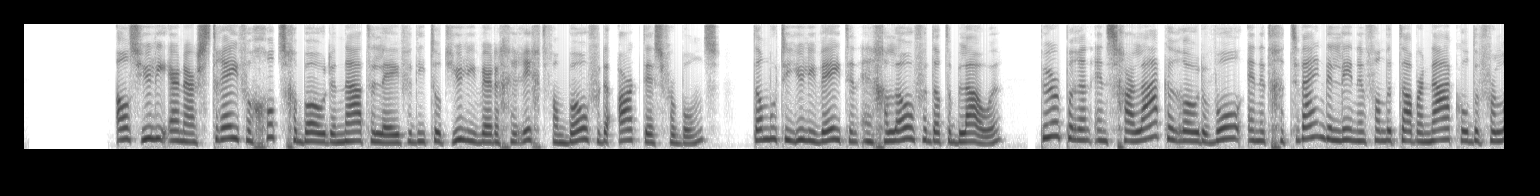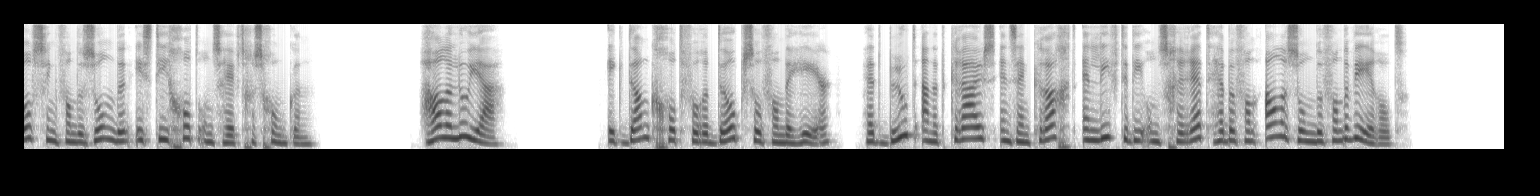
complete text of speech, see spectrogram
Als jullie er naar streven Gods geboden na te leven die tot jullie werden gericht van boven de ark des verbonds, dan moeten jullie weten en geloven dat de blauwe, purperen en scharlakenrode wol en het getwijnde linnen van de tabernakel de verlossing van de zonden is die God ons heeft geschonken. Halleluja! Ik dank God voor het doopsel van de Heer, het bloed aan het kruis en zijn kracht en liefde die ons gered hebben van alle zonden van de wereld.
